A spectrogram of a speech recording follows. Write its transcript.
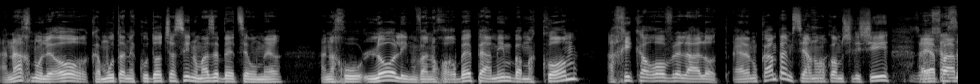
אנחנו, לאור כמות הנקודות שעשינו, מה זה בעצם אומר? אנחנו לא עולים, אבל אנחנו הרבה פעמים במקום הכי קרוב ללעלות. היה לנו כמה פעמים, סיימנו נכון. מקום שלישי. זה חזר פעם-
